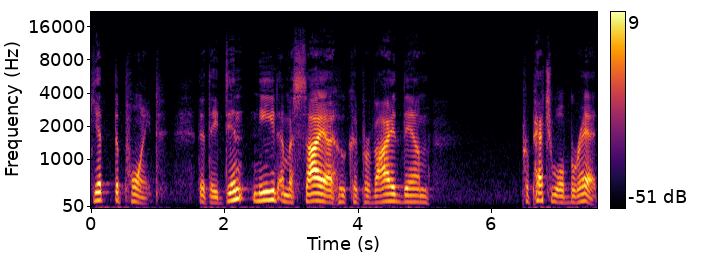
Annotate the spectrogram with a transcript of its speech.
get the point that they didn't need a Messiah who could provide them perpetual bread.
